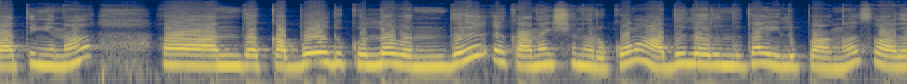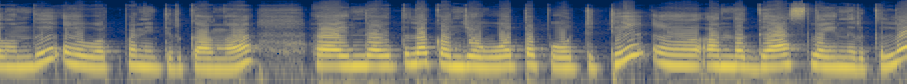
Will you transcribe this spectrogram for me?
பார்த்தீங்கன்னா அந்த கபோர்டுக்குள்ளே வந்து கனெக்ஷன் இருக்கும். அதுலேருந்து தான் இழுப்பாங்க. ஸோ அதை வந்து ஒர்க் பண்ணிட்டு இருக்காங்க. இந்த இடத்துல கொஞ்சம் ஓட்டை போட்டுட்டு அந்த கேஸ் லைன் இருக்குல்ல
